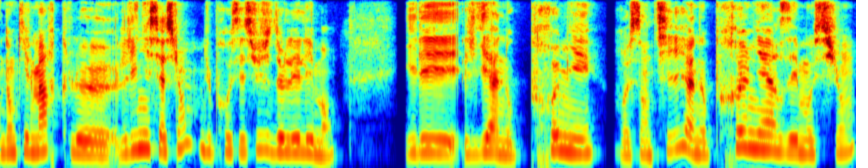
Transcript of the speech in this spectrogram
Donc il marque l'initiation du processus de l'élément. Il est lié à nos premiers ressentis, à nos premières émotions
